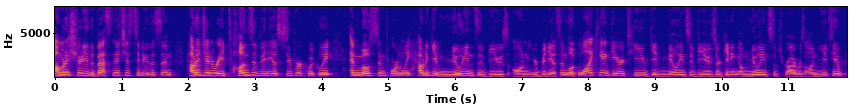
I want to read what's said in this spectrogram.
I'm going to show you the best niches to do this in, how to generate tons of videos super quickly, and most importantly, how to get millions of views on your videos. And look, while I can't guarantee you get millions of views or getting a million subscribers on YouTube,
